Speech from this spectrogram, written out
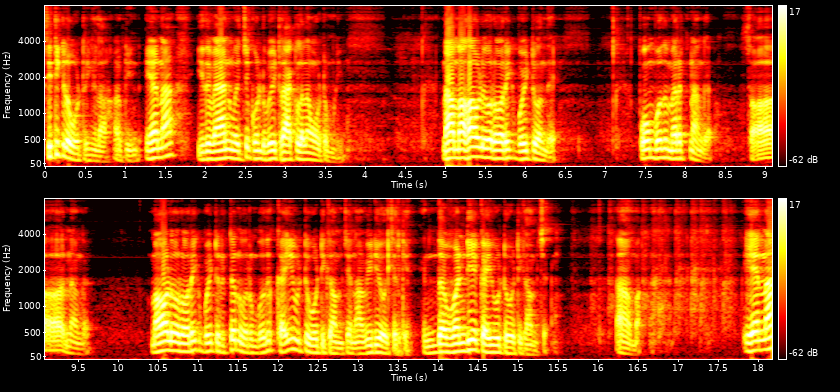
சிட்டிக்குள்ளே ஓட்டுறீங்களா? அப்படின்னு. ஏன்னா இது வேன் வச்சு கொண்டு போய் ட்ராக்கில் தான் ஓட்ட முடியும். நான் மகாபலிபுரம் வரைக்கும் போயிட்டு வந்தேன். போகும்போது மிரட்டினாங்க. சார்னாங்க மகாபலிபுரம் வரைக்கும் போயிட்டு ரிட்டர்ன் வரும்போது கைவிட்டு ஓட்டி காமிச்சேன். நான் வீடியோ வச்சுருக்கேன். இந்த வண்டியை கைவிட்டு ஓட்டி காமிச்சேன். ஆமாம் ஏன்னா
